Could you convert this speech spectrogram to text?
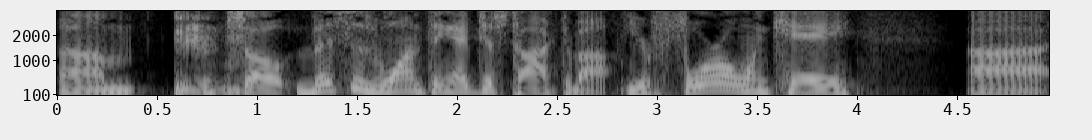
Um, so this is one thing I've just talked about. Your 401k, uh,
